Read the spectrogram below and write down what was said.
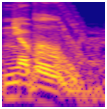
не было.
